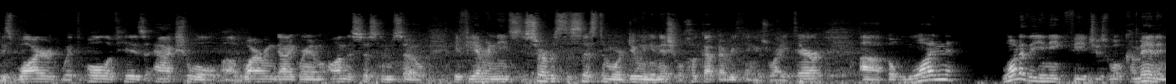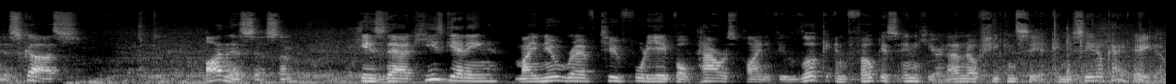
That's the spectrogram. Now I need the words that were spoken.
is wired with all of his actual uh, wiring diagram on the system. So if he ever needs to service the system or doing initial hookup, everything is right there. Uh, but one, one of the unique features we'll come in and discuss on this system is that he's getting my new Rev 2 48 volt power supply. And if you look and focus in here, and I don't know if she can see it. Can you see it okay? There you go.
